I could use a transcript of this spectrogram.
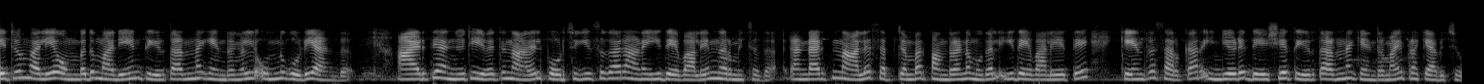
ഏറ്റവും വലിയ ഒമ്പത് മരിയൻ തീർത്ഥാടന കേന്ദ്രങ്ങളിൽ ഒന്നുകൂടിയാണിത്. ആയിരത്തി അഞ്ഞൂറ്റി ഇരുപത്തിനാലിൽ പോർച്ചുഗീസുകാരാണ് ഈ ദേവാലയം നിർമ്മിച്ചത്. രണ്ടായിരത്തി നാല് സെപ്റ്റംബർ പന്ത്രണ്ട് മുതൽ ഈ ദേവാലയത്തെ കേന്ദ്ര സർക്കാർ ഇന്ത്യയുടെ ദേശീയ തീർത്ഥാടന കേന്ദ്രമായി പ്രഖ്യാപിച്ചു.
